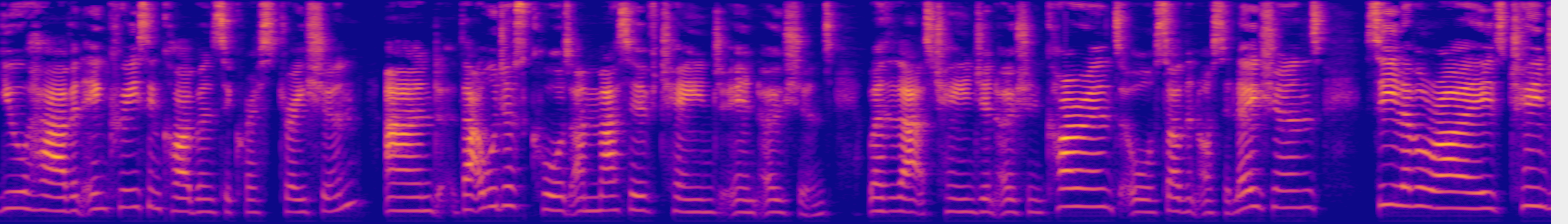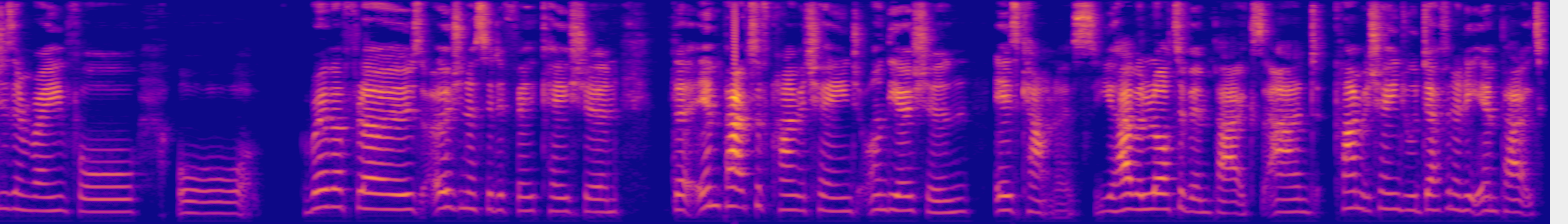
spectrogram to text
you will have an increase in carbon sequestration, and that will just cause a massive change in oceans, whether that's change in ocean currents or southern oscillations, sea level rise, changes in rainfall, or river flows, ocean acidification. The impacts of climate change on the ocean is countless. You have a lot of impacts, and climate change will definitely impact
